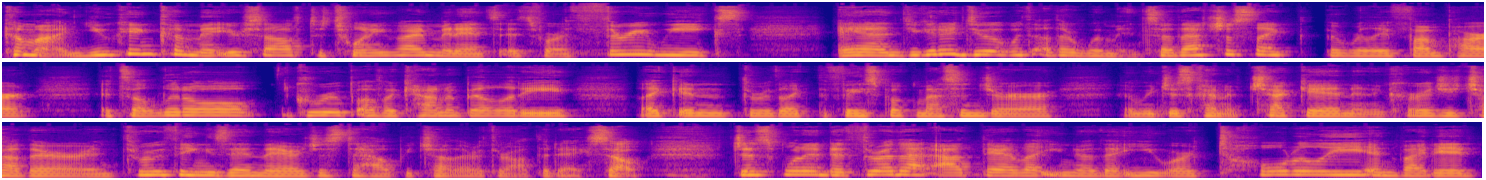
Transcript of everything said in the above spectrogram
come on, you can commit yourself to 25 minutes. It's for three weeks and you get to do it with other women. So that's just like the really fun part. It's a little group of accountability, like in through like the Facebook Messenger, and we just kind of check in and encourage each other and throw things in there just to help each other throughout the day. So just wanted to throw that out there, let you know that you are totally invited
